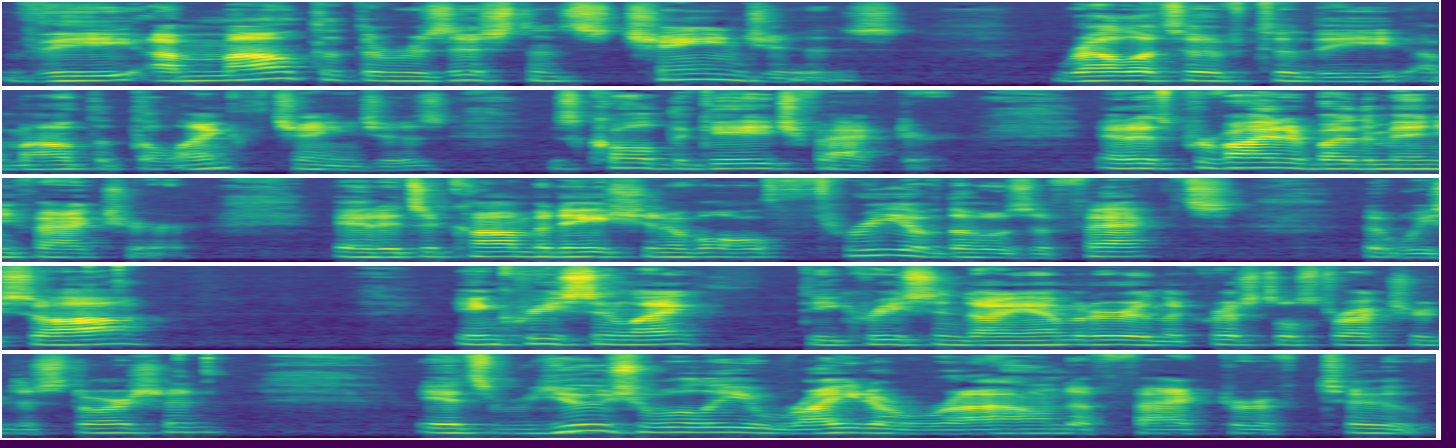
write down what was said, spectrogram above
The amount that the resistance changes relative to the amount that the length changes is called the gauge factor, and it's provided by the manufacturer. And it's a combination of all three of those effects that we saw, increase in length, decrease in diameter in the crystal structure distortion, it's usually right around a factor of 2.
